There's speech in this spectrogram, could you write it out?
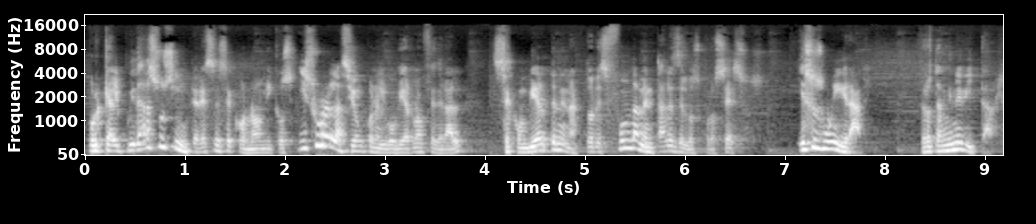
porque al cuidar sus intereses económicos y su relación con el gobierno federal, se convierten en actores fundamentales de los procesos. Y eso es muy grave, pero también evitable.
